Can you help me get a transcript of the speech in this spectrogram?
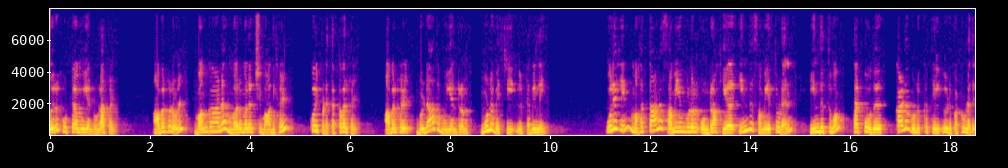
மெருகூட்ட முயன்றுள்ளார்கள். அவர்களுள் வங்காள மறுமலர்ச்சிவாதிகள் குறிப்பிடத்தக்கவர்கள். அவர்கள் விடாது முயன்றும் முழு வெற்றி ஈட்டவில்லை. உலகின் மகத்தான சமயங்களுள் ஒன்றாகிய இந்த சமயத்துடன் இந்துத்துவம் தற்போது கள ஒழுக்கத்தில் ஈடுபட்டுள்ளது.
